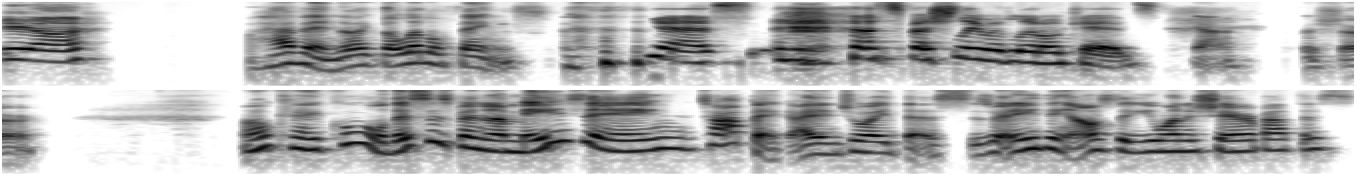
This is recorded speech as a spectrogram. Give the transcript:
Yeah. Heaven, like the little things. yes, especially with little kids. Yeah, for sure. Okay, cool. This has been an amazing topic. I enjoyed this. Is there anything else that you want to share about this?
